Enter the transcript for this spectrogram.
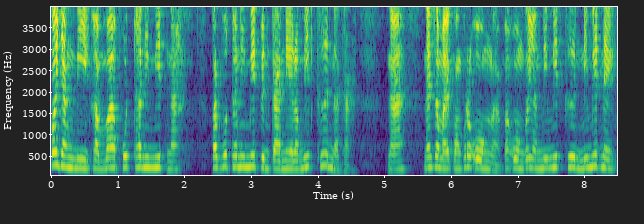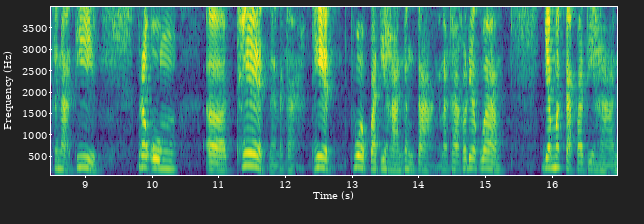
ก็ยังมีคำว่าพุทธนิมิตนะพระพุทธนิมิตเป็นการเนรมิตขึ้นนะคะนะ ในสมัยของพระองค์อะพระองค์ก็ยังนิมิตขึ้น นิมิตในขณะที่พระองค์เทศนะนะคะเทศพวกปาฏิหาริย์ต่าง ๆนะคะเขาเรียกว่ายมกะปาฏิหาริย์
